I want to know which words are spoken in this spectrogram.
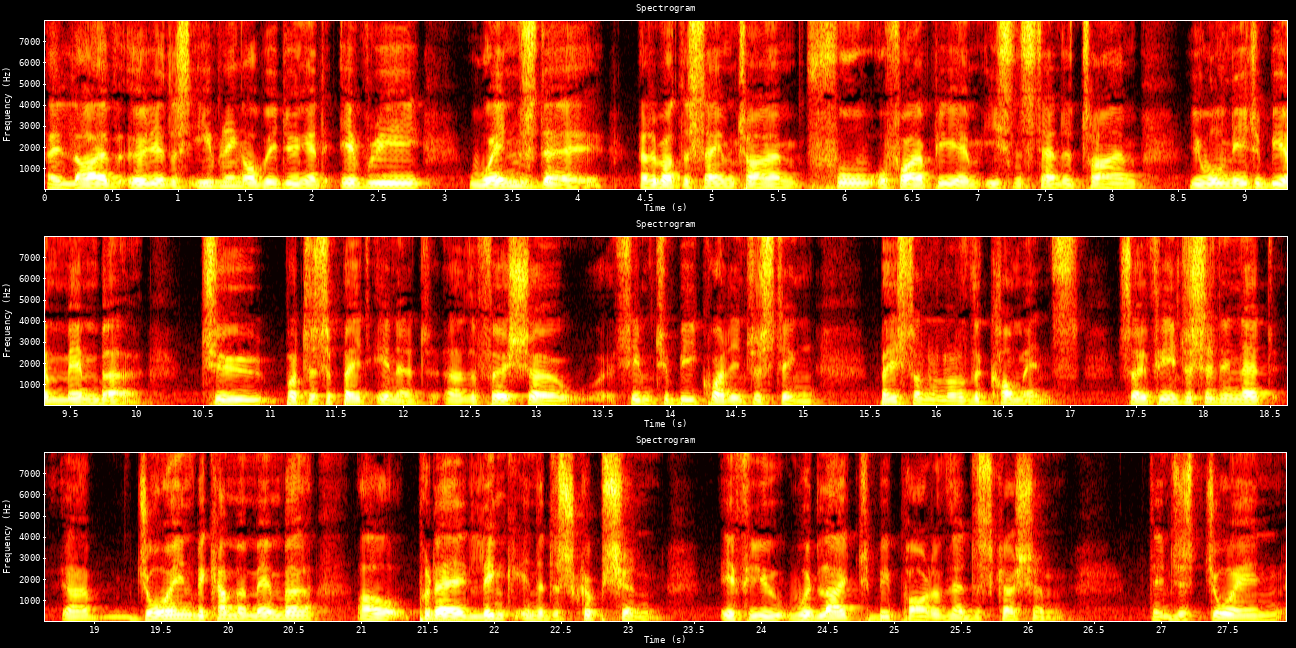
a live earlier this evening. I'll be doing it every Wednesday at about the same time, 4 or 5 p.m. Eastern Standard Time you will need to be a member to participate in it. Uh, the first show seemed to be quite interesting based on a lot of the comments. So if you're interested in that, uh, join, become a member. I'll put a link in the description if you would like to be part of that discussion. Then just join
